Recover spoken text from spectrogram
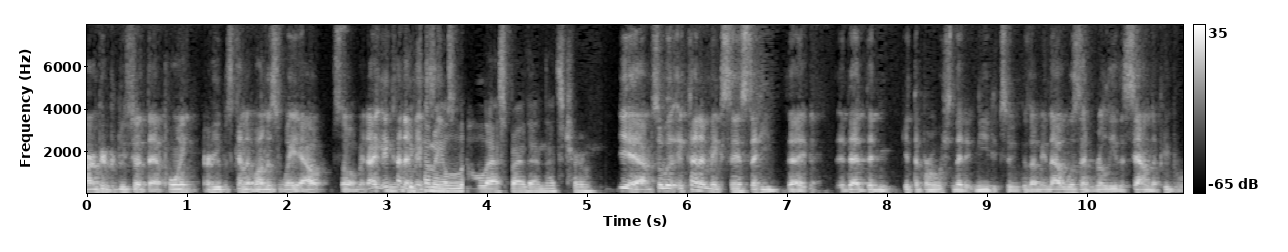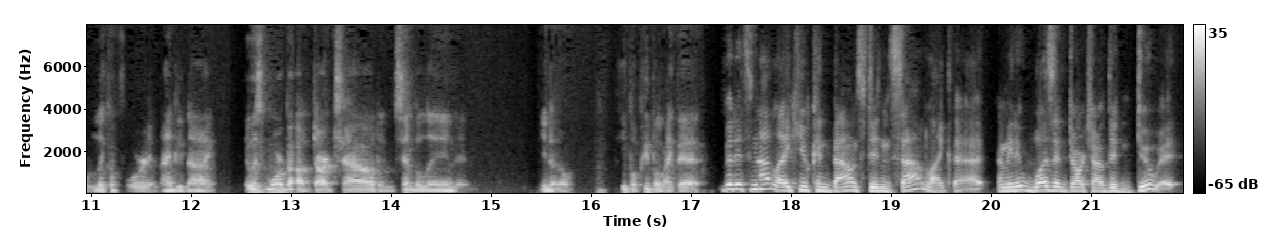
R&B producer at that point, or he was kind of on his way out. So I mean, it kind of makes becoming sense. a little less by then. That's true. Yeah, so it, it kind of makes sense that he that that didn't get the promotion that it needed to because I mean that wasn't really the sound that people were looking for in '99. It was more about Darkchild and Timbaland and you know people people like that. But it's not like You Can Bounce didn't sound like that. I mean, it wasn't Darkchild didn't do it,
